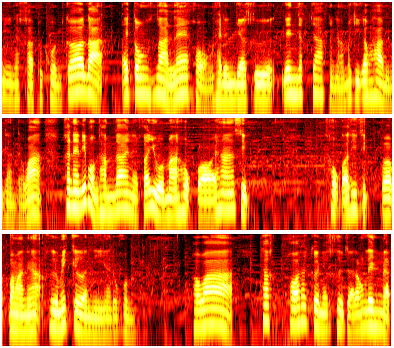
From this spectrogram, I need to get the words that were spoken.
นี่นะครับทุกคนก็ด่าน ไอ้ตรงด่านแรกของไฮเดนเยียคือเล่นยากๆหน่อยนะเมื่อกี้ก็พลาดเหมือนกัน แต่ว่าคะแนนที่ผมทำได้เนี่ยก็อยู่ประมาณหกร้อยห้าสิบหกร้อยที่สิบประมาณเนี้ยคือไม่เกินนี้นะทุกคน เพราะว่าถ้าเพราะถ้าเกินเนี้ยก็คือจะต้องเล่นแบบ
